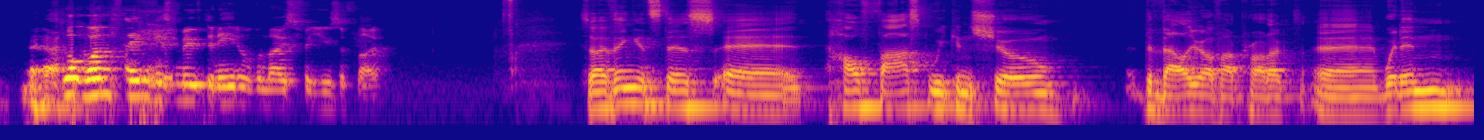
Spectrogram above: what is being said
what one thing has moved the needle the most for Userflow? So I think it's this uh, how fast we can show the value of our product. Uh, within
